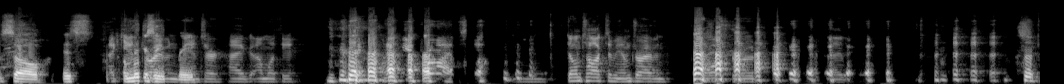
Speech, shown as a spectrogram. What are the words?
So it's I can't Amazing drive and banter. I, I'm with you. Drive, so. Don't talk to me. I'm driving. I watch the road.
